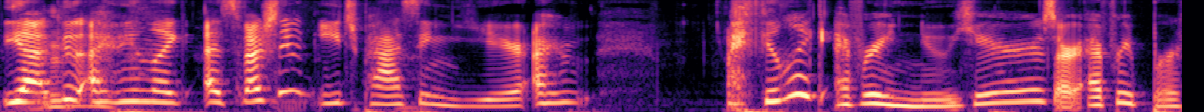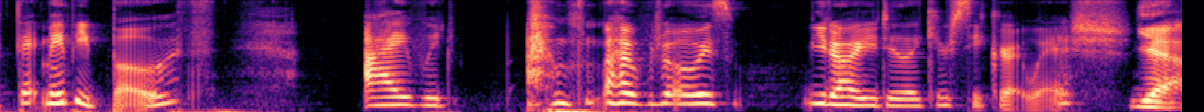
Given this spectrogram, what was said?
Yeah, because I mean, like, especially with each passing year, I, I feel like every New Year's or every birthday, maybe both, I would, I would always, you know how you do like your secret wish. yeah.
